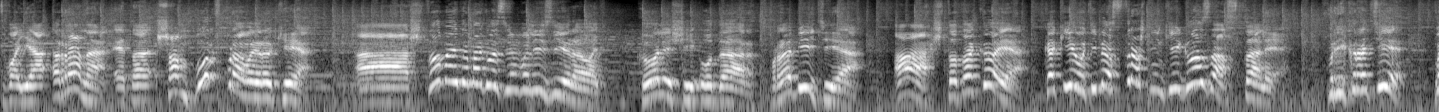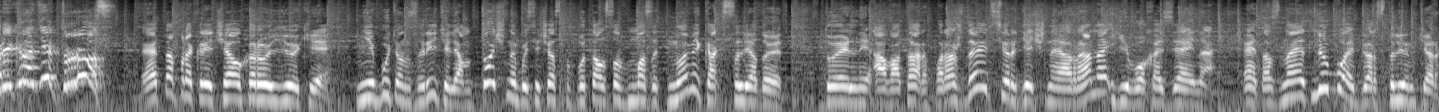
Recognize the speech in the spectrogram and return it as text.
твоя рана — это шампур в правой руке? А что бы это могло символизировать? Колющий удар, пробитие. А, что такое? Какие у тебя страшненькие глаза стали? Прекрати! Прекрати, трус! Это прокричал Харуюки. Не будь он зрителем, точно бы сейчас попытался вмазать Номи как следует. Дуэльный аватар порождает сердечная рана его хозяина — это знает любой Бёрстлинкер.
